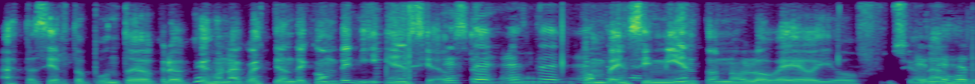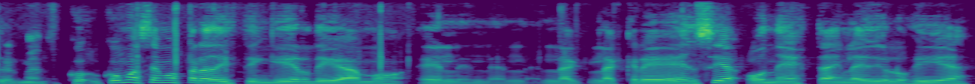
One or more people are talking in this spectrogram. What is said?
hasta cierto punto yo creo que es una cuestión de conveniencia. Este, este, este, convencimiento no lo veo yo funcionando realmente. ¿Cómo hacemos para distinguir, digamos, la, creencia honesta en la ideología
